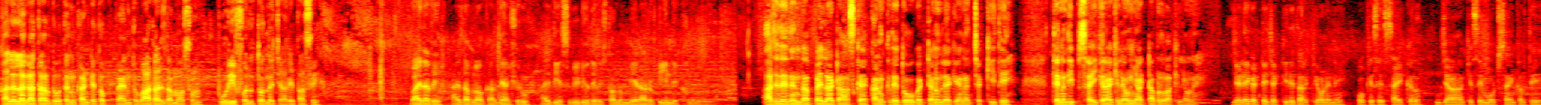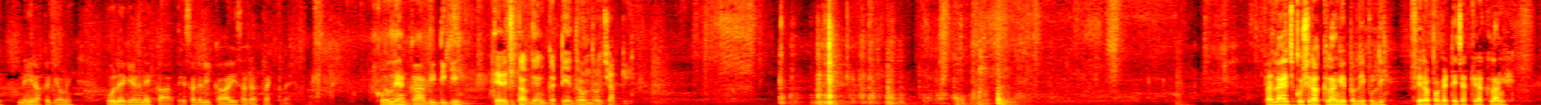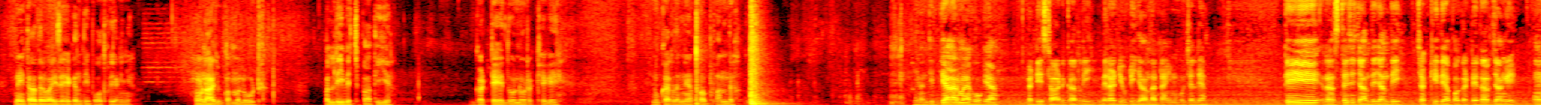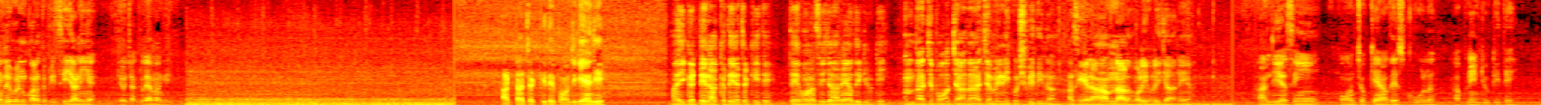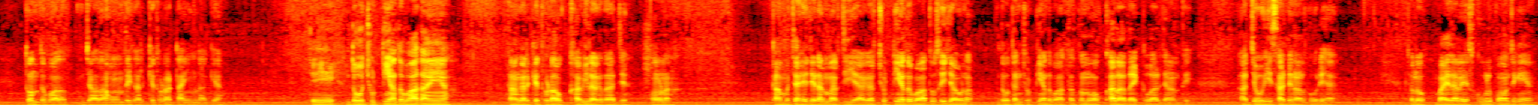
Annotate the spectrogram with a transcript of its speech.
ਕੱਲ ਲਗਾਤਾਰ 2-3 ਘੰਟੇ ਧੁੱਪ ਪੈਣ ਤੋਂ ਬਾਅਦ ਅੱਜ ਦਾ ਮੌਸਮ ਪੂਰੀ ਫੁੱਲ ਧੁੰਦ ਚਾਰੇ ਪਾਸੇ। ਬਾਏ ਦਾ ਵੇ ਅੱਜ ਦਾ ਵਲੌਗ ਕਰਦੇ ਹਾਂ ਸ਼ੁਰੂ। ਅੱਜ ਦੀ ਇਸ ਵੀਡੀਓ ਦੇ ਵਿੱਚ ਤੁਹਾਨੂੰ ਮੇਰਾ ਰੁਟੀਨ ਦੇਖਣ ਨੂੰ ਮਿਲੇਗਾ। ਅੱਜ ਦੇ ਦਿਨ ਦਾ ਪਹਿਲਾ ਟਾਸਕ ਹੈ ਕਣਕ ਦੇ ਦੋ ਗੱਟਿਆਂ ਨੂੰ ਲੈ ਕੇ ਆਣਾ ਚੱਕੀ ਤੇ ਤੇ ਇਹਨਾਂ ਦੀ ਪਸਾਈ ਕਰਾ ਕੇ ਲਿਆਉਣੀ, ਆਟਾ ਬਣਵਾ ਕੇ ਲਿਆਉਣਾ ਜਿਹੜੇ ਗੱਟੇ ਚੱਕੀ ਤੇ ਧਰ ਕੇ ਆਉਣੇ ਨੇ, ਉਹ ਕਿਸੇ ਸਾਈਕਲ ਜਾਂ ਕਿਸੇ ਮੋਟਰਸਾਈਕਲ ਤੇ ਨਹੀਂ ਰੱਖ ਕੇ ਆਉਣੇ, ਉਹ ਲੈ ਕੇ ਆਣੇ ਨੇ ਕਾਰ ਤੇ। ਸਾਡੇ ਲਈ ਕਾਰ ਹੀ ਸਾਡਾ ਟਰੈਕਟਰ ਹੈ। ਖੋਲਦੇ ਹਾਂ ਕਾਰ ਦੀ ਡਿੱਗੀ ਤੇ ਇਹਦੇ ਚ ਧਰਦੇ ਹਾਂ ਗੱਟੇ ਇਧਰੋਂ ਅੰਦਰੋਂ ਚੱਕ ਕੇ। ਪਹਿਲਾਂ ਇਹ ਚ ਕੁਝ ਰੱਖ ਲਾਂਗੇ ਪੱਲੀ ਪੁੱਲੀ, ਫਿਰ ਆਪਾਂ ਗੱਟੇ ਚੱਕ ਕੇ ਰੱਖ ਲਾਂਗੇ। ਨਹੀਂ ਤਾਂ ਅਦਰਵਾਈਜ਼ ਇਹ ਗੰਦੀ ਬਹੁਤ ਹੋ ਜਾਣੀ ਹੈ ਹੁਣ ਆ ਜੂਗਾ ਮਲੂਟ, ਪੱਲੀ ਵਿੱਚ ਪਾਤੀ ਹੈ ਗੱਟੇ ਦੋਨੋਂ ਰੱਖੇ ਗਏ। ਇਹਨੂੰ ਕਰ ਦਿੰਨੇ ਆਪਾਂ ਬੰਦ। ਹਾਂਜੀ, ਤਿਆਰ ਮੈਂ ਹੋ ਗਿਆ। ਗੱਡੀ ਸਟਾਰਟ ਕਰ ਲਈ। ਮੇਰਾ ਡਿਊਟੀ ਜਾਣ ਦਾ ਟਾਈਮ ਹੋ ਚੱਲਿਆ। ਤੇ ਰਸਤੇ 'ਚ ਜਾਂਦੇ ਜਾਂਦੇ ਚੱਕੀ ਤੇ ਆਪਾਂ ਗੱਟੇ ਧਰ ਜਾਾਂਗੇ। ਆਉਂਦੇ ਹੋਏ ਨੂੰ ਕਣਕ ਪੀਸੀ ਜਾਣੀ ਹੈ, ਤੇ ਉਹ ਚੱਕ ਲਿਆਵਾਂਗੇ। ਆਟਾ ਚੱਕੀ ਤੇ ਪਹੁੰਚ ਗਏ ਆ ਜੀ। ਭਾਈ ਗੱਟੇ ਰੱਖਦੇ ਆ ਚੱਕੀ ਤੇ ਤੇ ਹੁਣ ਅਸੀਂ ਜਾ ਰਹੇ ਹਾਂ ਉਹਦੀ ਡਿਊਟੀ ਹੁੰਦਾ ਅੱਜ ਬਹੁਤ ਜ਼ਿਆਦਾ ਜਮੇ ਨਹੀਂ ਕੁਝ ਵੀ ਦਿੰਦਾ ਅਸੀਂ ਆਰਾਮ ਨਾਲ ਹੌਲੀ ਹੌਲੀ ਜਾ ਰਹੇ ਹਾਂ। ਹਾਂਜੀ, ਅਸੀਂ ਪਹੁੰਚ ਚੁੱਕੇ ਹਾਂ ਉਹਦੇ ਸਕੂਲ ਆਪਣੀ ਡਿਊਟੀ ਤੇ। ਧੁੰਦ ਬਹੁਤ ਜ਼ਿਆਦਾ ਹੋਣ ਦੇ ਕਰਕੇ ਥੋੜਾ ਟਾਈਮ ਲੱਗ ਗਿਆ। ਤੇ ਦੋ ਛੁੱਟੀਆਂ ਤੋਂ ਬਾਅਦ ਆਏ ਆ ਤਾਂ ਕਰਕੇ ਥੋੜਾ ਔਖਾ ਵੀ ਲੱਗਦਾ ਅੱਜ ਆਉਣਾ। ਕੰਮ ਚਾਹੇ ਜਿਹੜਾ ਮਰਜ਼ੀ ਆ, ਅਗਰ ਛੁੱਟੀਆਂ ਤੋਂ ਬਾਅਦ ਤੁਸੀਂ ਜਾਓ ਨਾ ਦੋ ਤਿੰਨ ਛੁੱਟੀਆਂ ਤੋਂ ਬਾਅਦ ਤਾਂ ਤੁਹਾਨੂੰ ਔਖਾ ਲੱਗਦਾ ਇੱਕ ਵਾਰ ਜਾਣ ਤੇ। ਅੱਜ ਉਹੀ ਸਾਡੇ ਨਾਲ ਹੋ ਰਿਹਾ ਚਲੋ ਬਾਏ ਦਾ ਵੇ ਸਕੂਲ ਪਹੁੰਚ ਗਏ ਆ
